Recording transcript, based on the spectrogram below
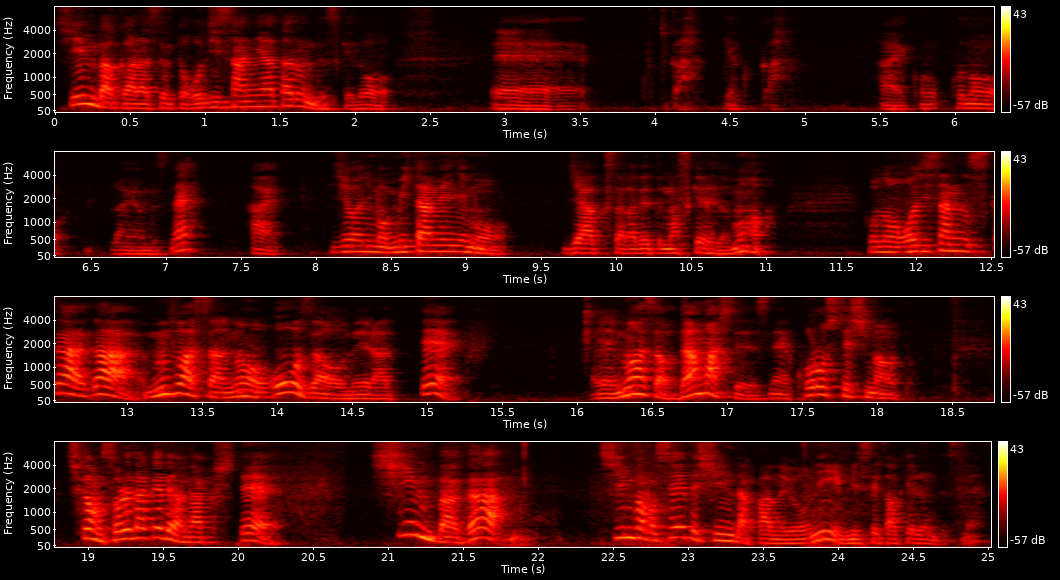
シンバからするとおじさんに当たるんですけど、えー、こっちか逆か。はいこのこのライオンですね。はい。非常にも見た目にも邪悪さが出てますけれどもこのおじさんのスカーがムファサの王座を狙って、えー、ムファサを騙してですね殺してしまうと。しかもそれだけではなくしてシンバがシンバのせいで死んだかのように見せかけるんですね。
